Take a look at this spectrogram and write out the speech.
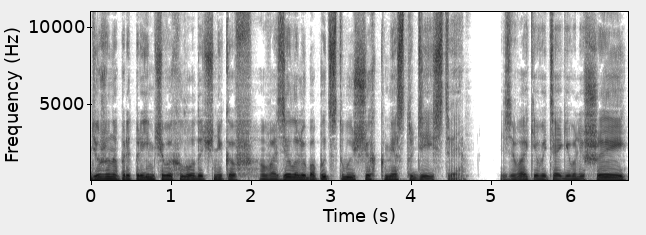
Дюжина предприимчивых лодочников возила любопытствующих к месту действия. Зеваки вытягивали шеи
